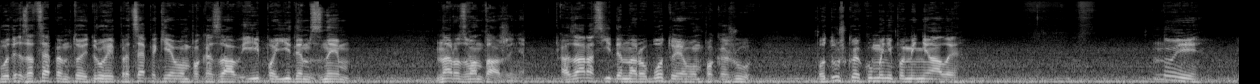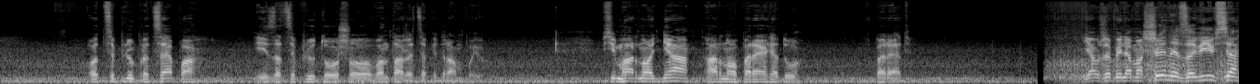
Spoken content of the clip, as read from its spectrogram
Буде, зацепимо той другий прицеп, який я вам показав, і поїдемо з ним на розвантаження. А зараз їдемо на роботу, я вам покажу подушку, яку мені поміняли. Ну і отцеплю прицепа і зацеплю того, що вантажиться під рампою. Всім гарного дня, гарного перегляду. Вперед. Я вже біля машини завівся.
